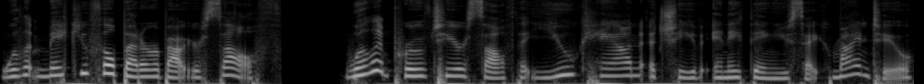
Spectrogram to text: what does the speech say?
Will it make you feel better about yourself? Will it prove to yourself that you can achieve anything you set your mind to?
